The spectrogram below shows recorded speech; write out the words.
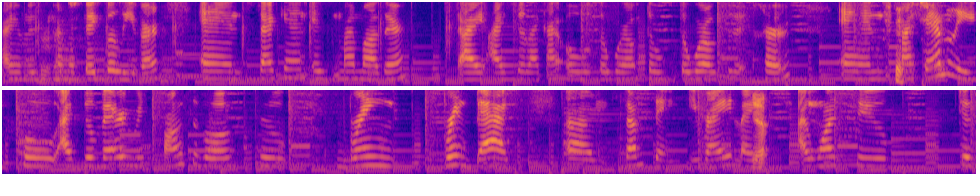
I am a, Mhm. I'm a big believer. And second is my mother. I, I feel like I owe the world the, the world to her and my family who I feel very responsible to bring bring back um, something right like Yeah. I want to just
